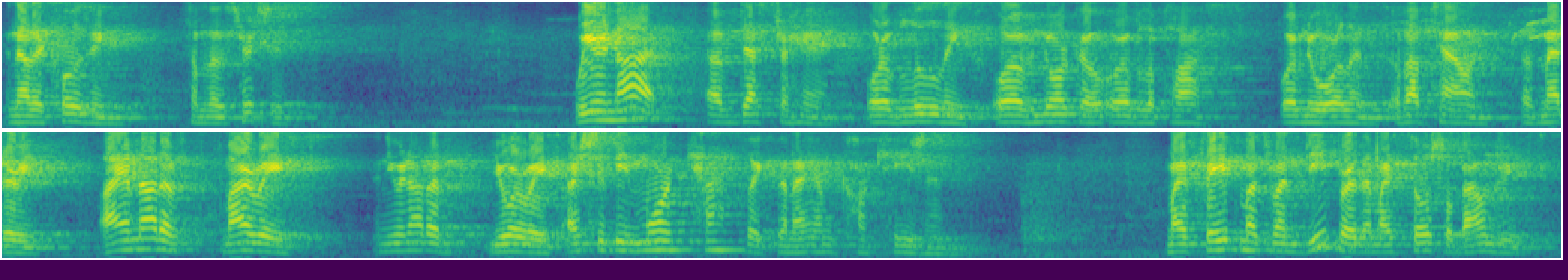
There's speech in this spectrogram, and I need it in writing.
And now they're closing some of those churches. We are not of Destrehan, or of Luling, or of Norco, or of LaPlace, or of New Orleans, of Uptown, of Metairie. I am not of my race, and you are not of your race. I should be more Catholic than I am Caucasian. My faith must run deeper than my social boundaries.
